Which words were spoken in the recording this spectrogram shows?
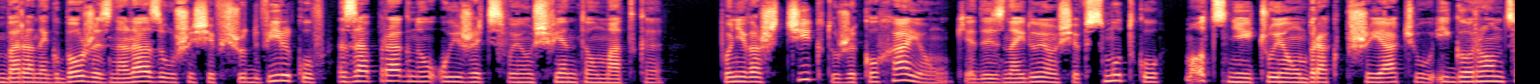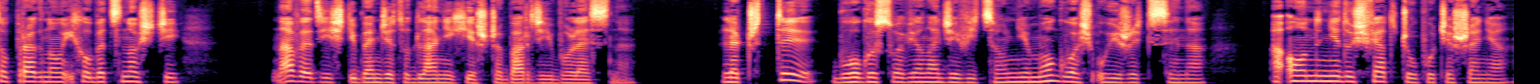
Baranek Boży, znalazłszy się wśród wilków, zapragnął ujrzeć swoją świętą matkę, ponieważ ci, którzy kochają, kiedy znajdują się w smutku, mocniej czują brak przyjaciół i gorąco pragną ich obecności, nawet jeśli będzie to dla nich jeszcze bardziej bolesne. Lecz ty, błogosławiona dziewico, nie mogłaś ujrzeć syna, a on nie doświadczył pocieszenia.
